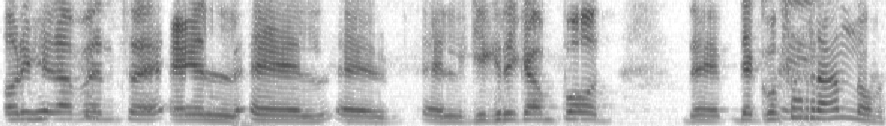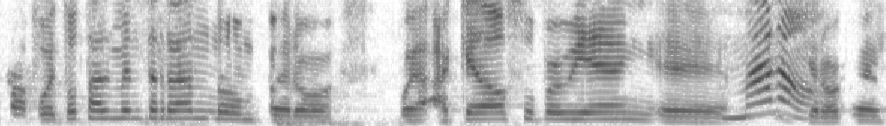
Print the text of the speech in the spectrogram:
originalmente el, el, el, el Geek Pod de, de cosas random. O sea, fue totalmente random, pero pues ha quedado súper bien. Eh, Mano, creo que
